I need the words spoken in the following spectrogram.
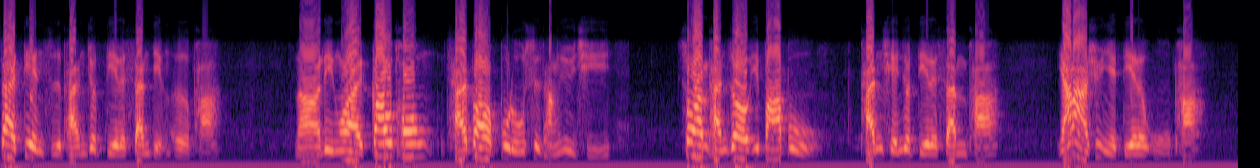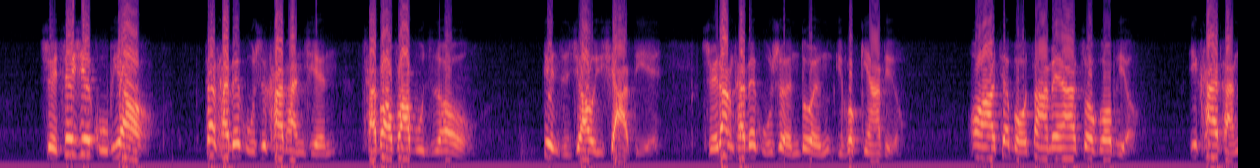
在电子盘就跌了三点二趴。那另外高通财报不如市场预期，收完盘之后一发布。盘前就跌了三趴，亚马逊也跌了五趴，所以这些股票在台北股市开盘前财报发布之后，电子交易下跌，所以让台北股市很多人有个惊掉，哇，这波大面啊做股票，一开盘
